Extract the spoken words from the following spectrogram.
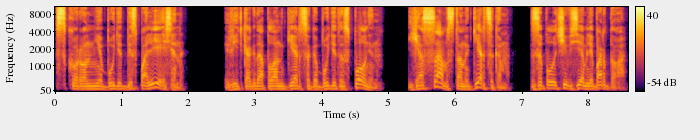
Скоро он мне будет бесполезен. Ведь когда план герцога будет исполнен, я сам стану герцогом, заполучив земли Бордо.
